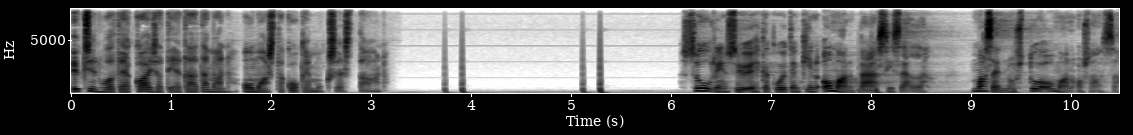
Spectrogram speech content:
Yksinhuoltaja Kaisa tietää tämän omasta kokemuksestaan. Suurin syy ehkä kuitenkin oman pään sisällä. Masennus tuo oman osansa.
